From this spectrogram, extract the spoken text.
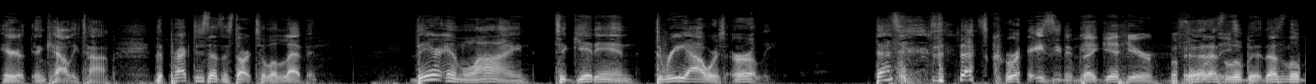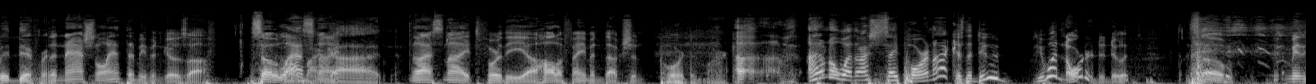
here in Cali time. The practice doesn't start till eleven. They're in line to get in three hours early. That's that's crazy to me. They get here before yeah, that's the, a little bit. That's a little bit different. the national anthem even goes off. So oh last my night, God, last night for the uh, Hall of Fame induction, poor Demarcus. uh, I don't know whether I should say poor or not because the dude he wasn't ordered to do it. So, I mean,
